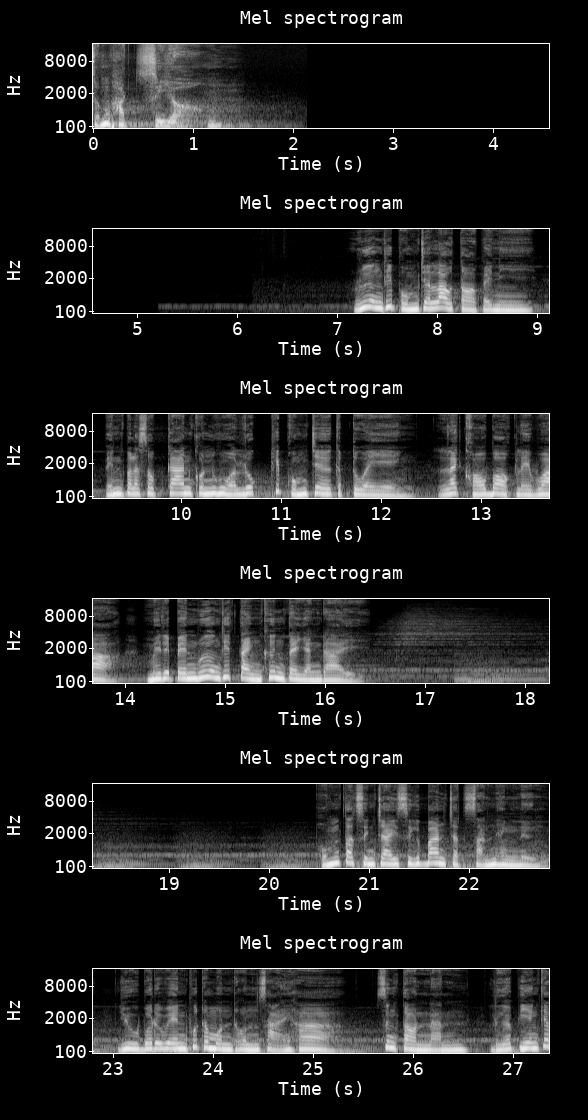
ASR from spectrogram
สัมผัสสยอง เรื่องที่ผมจะเล่าต่อไปนี้ เป็นประสบการณ์คนหัวลุกที่ผมเจอกับตัวเอง และขอบอกเลยว่า ไม่ได้เป็นเรื่องที่แต่งขึ้นแต่อย่างใด ผมตัดสินใจซื้อบ้านจัดสรรแห่งหนึ่ง อยู่บริเวณพุทธมณฑลสายห้าซึ่งตอนนั้นเหลือเพียงแค่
